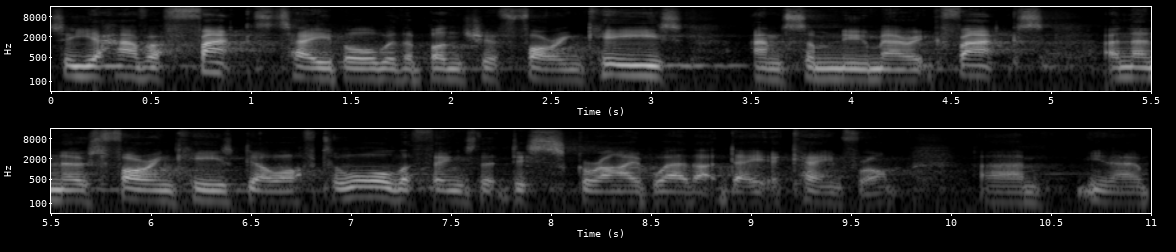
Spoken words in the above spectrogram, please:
So you have a fact table with a bunch of foreign keys and some numeric facts, and then those foreign keys go off to all the things that describe where that data came from um, you know,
